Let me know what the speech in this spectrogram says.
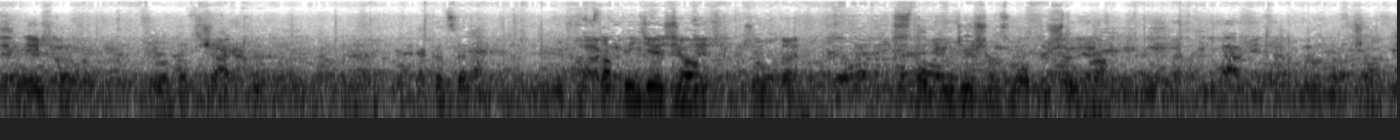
Żółte, brodawczaki. Jaka cena? 150. Żółte. 150 zł sztuka. Brodawczaki.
